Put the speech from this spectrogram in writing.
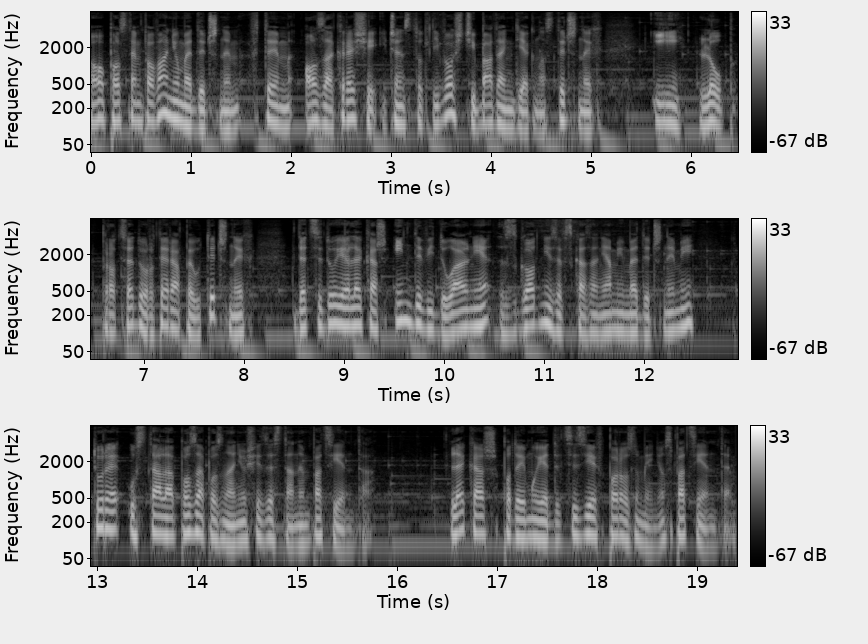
O postępowaniu medycznym, w tym o zakresie i częstotliwości badań diagnostycznych i lub procedur terapeutycznych decyduje lekarz indywidualnie zgodnie ze wskazaniami medycznymi, które ustala po zapoznaniu się ze stanem pacjenta. Lekarz podejmuje decyzję w porozumieniu z pacjentem.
